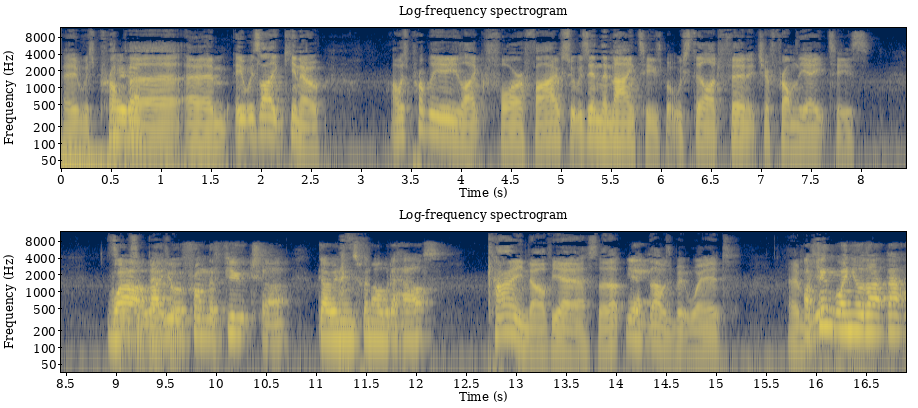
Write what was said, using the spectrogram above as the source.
It was proper. Um, it was like you know, I was probably like four or five, so it was in the nineties, but we still had furniture from the eighties. it's a wow, like you were from the future going into an older house. Kind of, yeah. So that Yeah. that was a bit weird. Um, I yeah. think when you're that, that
